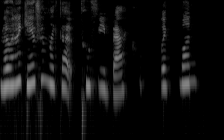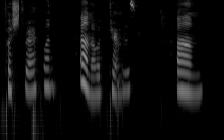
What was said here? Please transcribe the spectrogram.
but when I gave him like that poofy back, like one pushed back one, I don't know what the term is. Um,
